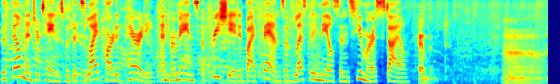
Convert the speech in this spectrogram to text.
the film entertains with its light-hearted parody and remains appreciated by fans of Leslie Nielsen's humorous style. Pendant. Hmm.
